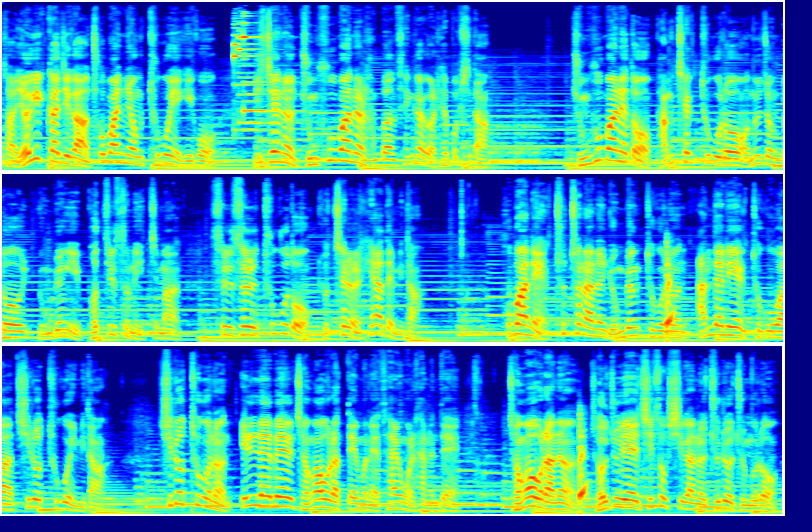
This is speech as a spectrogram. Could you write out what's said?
자 여기까지가 초반용 투구 얘기고 이제는 중후반을 한번 생각을 해봅시다. 중후반에도 방책 투구로 어느 정도 용병이 버틸 수는 있지만 슬슬 투구도 교체를 해야 됩니다. 후반에 추천하는 용병 투구는 안다리엘 투구와 치료 투구입니다. 치료 투구는 1레벨 정아우라 때문에 사용을 하는데 정아우라는 저주의 지속 시간을 줄여주므로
